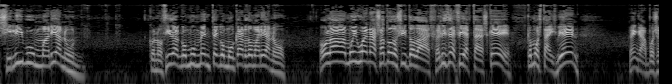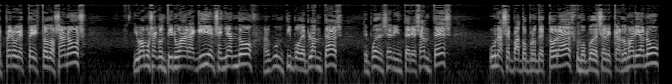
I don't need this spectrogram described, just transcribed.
Silibum marianum, conocida comúnmente como cardo mariano. Hola, muy buenas a todos y todas. Felices fiestas. ¿Qué? ¿Cómo estáis? ¿Bien? Venga, pues espero que estéis todos sanos y vamos a continuar aquí enseñando algún tipo de plantas que pueden ser interesantes. Unas hepatoprotectoras, como puede ser el cardo mariano,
